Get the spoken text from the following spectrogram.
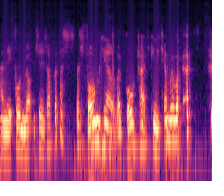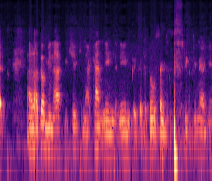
And they phoned me up and says, "I've got this this form here about poll tax. Can you tell me what it is?" And I don't mean that to be cheeky. I can't name the name because I don't think he'll speak to me again.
